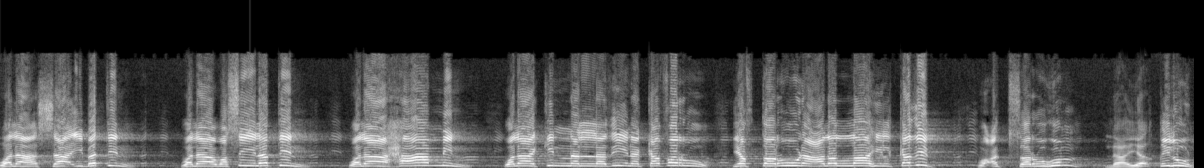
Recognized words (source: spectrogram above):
வலா சாயிபத்தின் வலா வசீலத்தின் வலா ஹாமின் ولكن الذين كفروا يفترون على الله الكذب واكثرهم لا يعقلون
